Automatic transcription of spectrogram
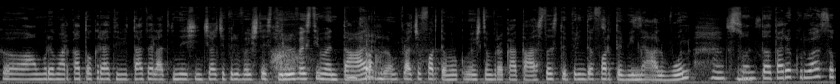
că am remarcat o creativitate la tine și în ceea ce privește stilul vestimentar. Da. Îmi place foarte mult cum ești îmbrăcată astăzi, te prinde foarte bine albul. Mulțumesc. Sunt uh, tare curioasă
